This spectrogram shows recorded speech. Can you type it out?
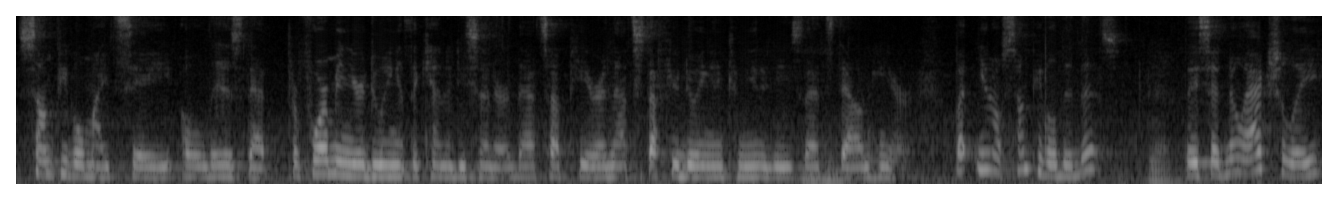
some people might say, oh, Liz, that performing you're doing at the Kennedy Center, that's up here, and that stuff you're doing in communities, that's mm -hmm. down here. But, you know, some people did this. Yeah. They said, no, actually,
